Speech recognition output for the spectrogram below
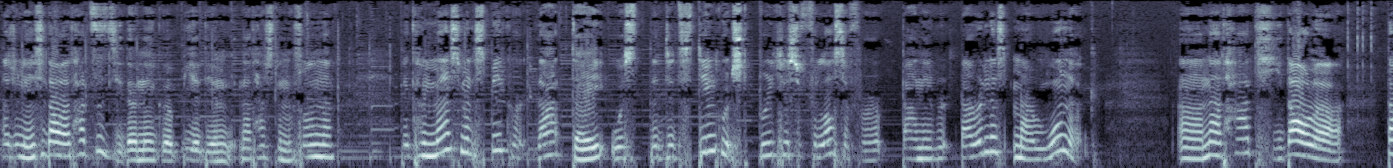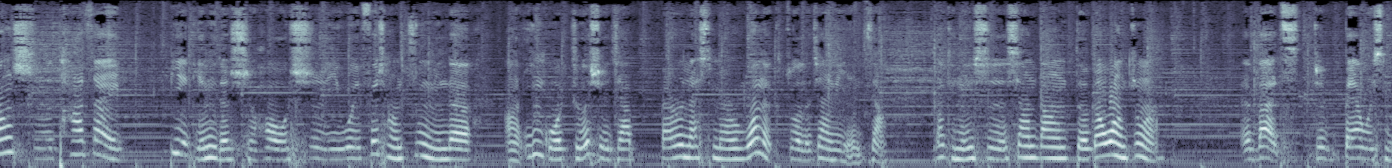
那就联系到了他自己的那个毕业典礼，那他是怎么说的呢？The commencement speaker that day was the distinguished British philosopher Baroness Mary Woolnough。嗯，那他提到了当时他在毕业典礼的时候，是一位非常着名的 啊、英国哲学家 Baroness Mary Woolnough 做了这样一个演讲，那肯定是相当德高望重啊。But just bear with me,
